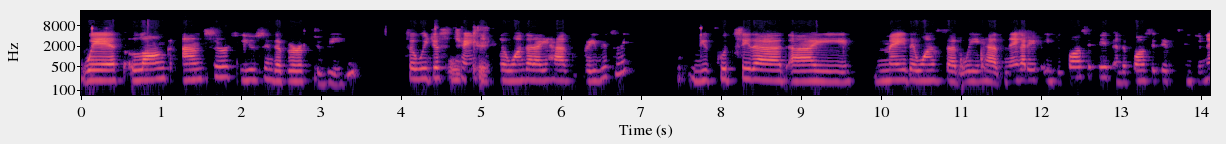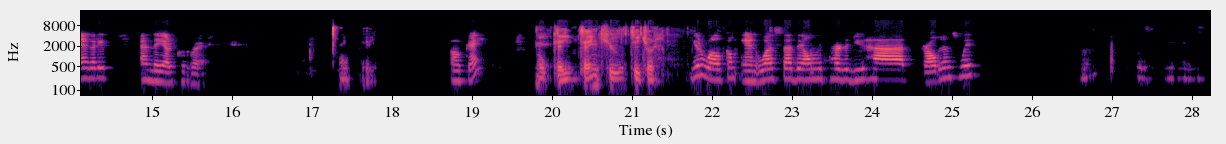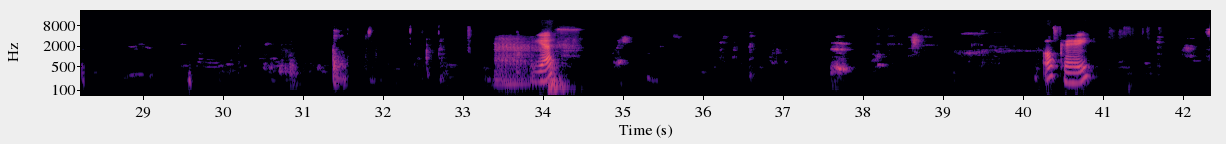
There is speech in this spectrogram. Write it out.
with long answers using the verb to be. So we just changed the one that I had previously. You could see that I made the ones that we had negative into positive and the positives into negative, and they are correct. Okay. Okay, Okay. Thank you, teacher. you're welcome. And was that the only part that you had problems with? Yes? Okay.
